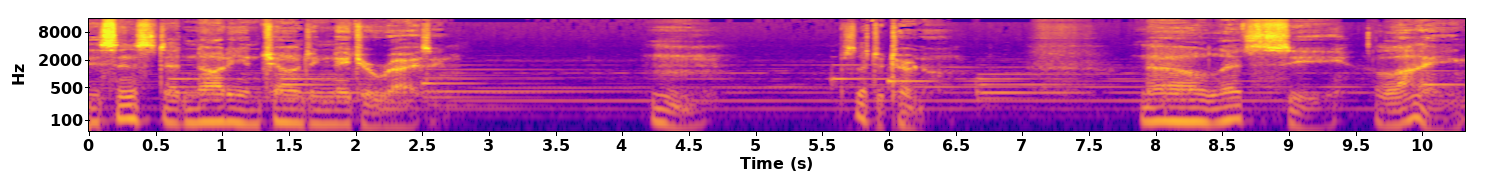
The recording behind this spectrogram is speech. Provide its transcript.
he sensed that naughty and challenging nature rising. Hmm, such a turn on. Now let's see. Lying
